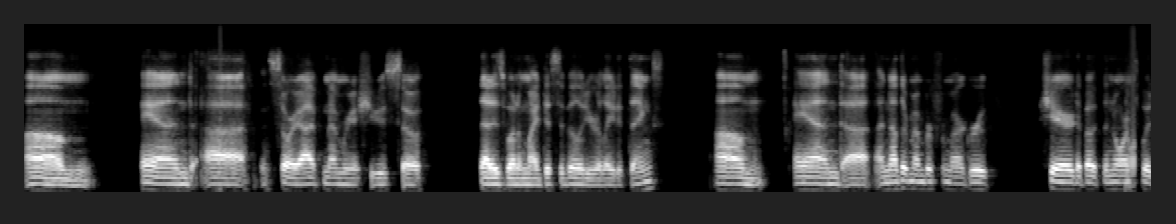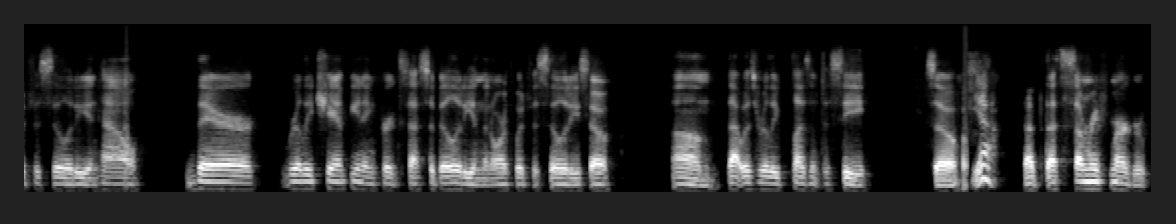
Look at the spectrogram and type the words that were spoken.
Um, and uh, sorry, I have memory issues, so that is one of my disability related things. Um, and uh, another member from our group shared about the Northwood facility and how they're really championing for accessibility in the Northwood facility. So um, that was really pleasant to see. So yeah, that, that's summary from our group.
